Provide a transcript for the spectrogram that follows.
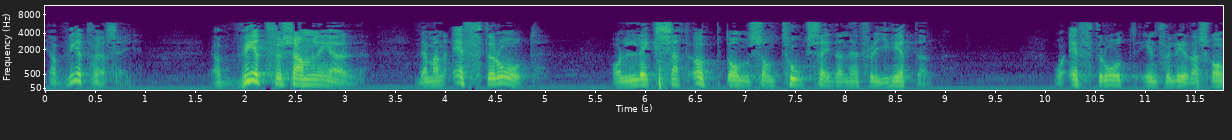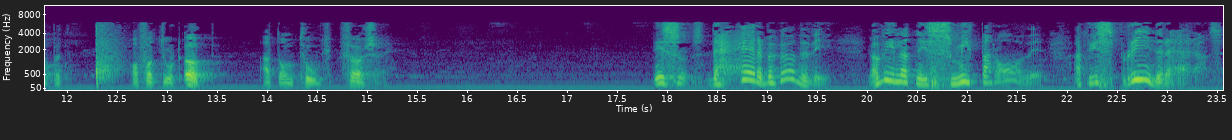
Jag vet vad jag säger. Jag vet församlingar där man efteråt har läxat upp de som tog sig den här friheten. Och efteråt inför ledarskapet har fått gjort upp att de tog för sig. Det, så, det här behöver vi. Jag vill att ni smittar av er att ni sprider det här alltså.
